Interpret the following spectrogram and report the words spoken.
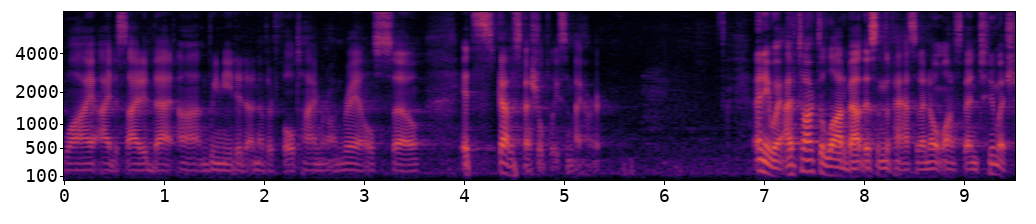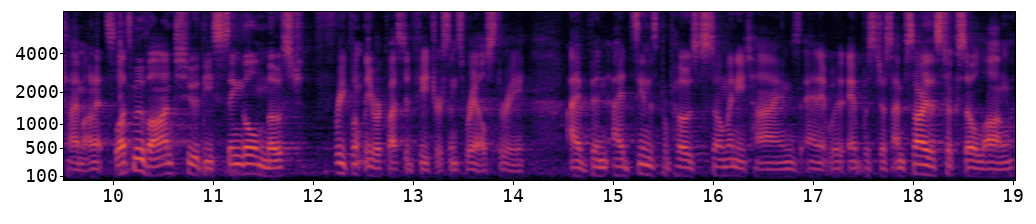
why I decided that um, we needed another full-timer on Rails. So it's got a special place in my heart. Anyway, I've talked a lot about this in the past, and I don't want to spend too much time on it. So let's move on to the single most frequently requested feature since Rails 3. I've been, I'd seen this proposed so many times, and it was, it was just, I'm sorry this took so long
